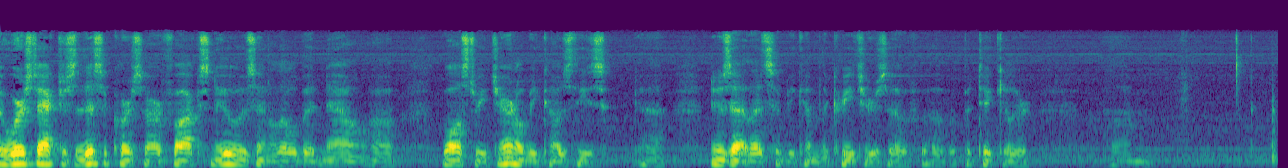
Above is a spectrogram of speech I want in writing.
The worst actors of this, of course, are Fox News and a little bit now uh, Wall Street Journal because these uh, news outlets have become the creatures of, of a particular um,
